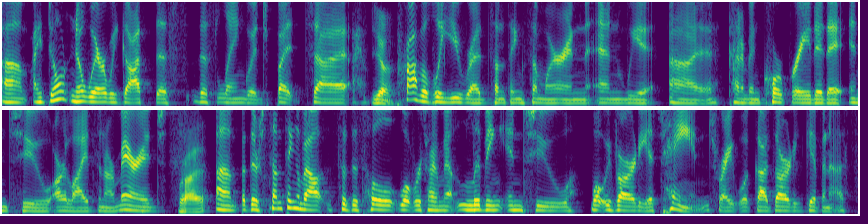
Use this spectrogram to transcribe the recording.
Um, I don't know where we got this this language, but uh, Yeah. probably you read something somewhere, and and we uh, kind of incorporated it into our lives and our marriage. right Um, but there's something about so this whole what we're talking about living into what we've already attained, right? What God's already given us.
